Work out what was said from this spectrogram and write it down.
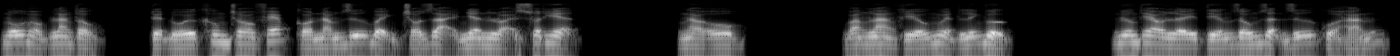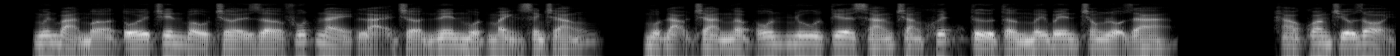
Ngô hợp lang tộc tuyệt đối không cho phép có nắm giữ bệnh chó dại nhân loại xuất hiện. Nga ô. Băng lang khiếu nguyệt lĩnh vực. Nương theo lấy tiếng giống giận dữ của hắn, nguyên bản mở tối trên bầu trời giờ phút này lại trở nên một mảnh xanh trắng, một đạo tràn ngập ôn nhu tia sáng trăng khuyết từ tầng mây bên trong lộ ra hào quang chiếu rọi,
